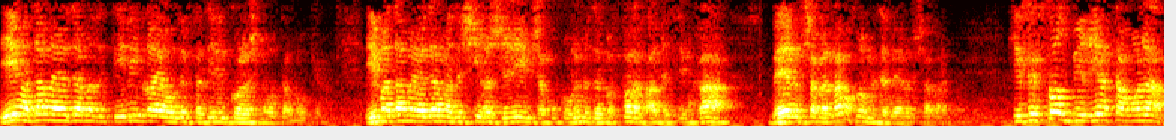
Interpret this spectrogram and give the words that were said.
אם אדם היה יודע מה זה תהילים, לא היה עוזב את התהילים כל השמועות הבוקר. אם אדם היה יודע מה זה שיר השירים, שאנחנו קוראים את זה בפרחה, בשמחה, בערב שבת, למה קוראים את זה בערב שבת? כי זה סוד בריאת העולם.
